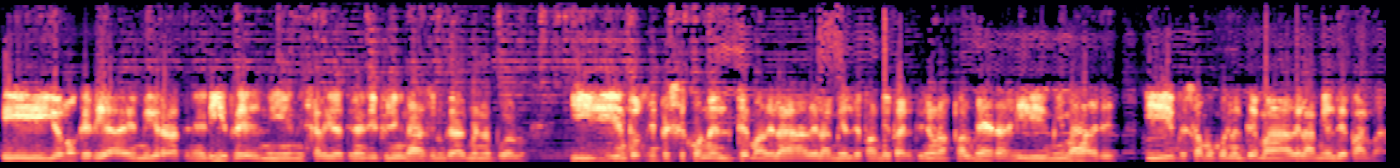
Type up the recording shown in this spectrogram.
y yo no quería emigrar a Tenerife, ni, salir a Tenerife ni nada, sino quedarme en el pueblo. Y entonces empecé con el tema de la, de la miel de palma. Mi padre tenía unas palmeras y mi madre, y empezamos con el tema de la miel de palma.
